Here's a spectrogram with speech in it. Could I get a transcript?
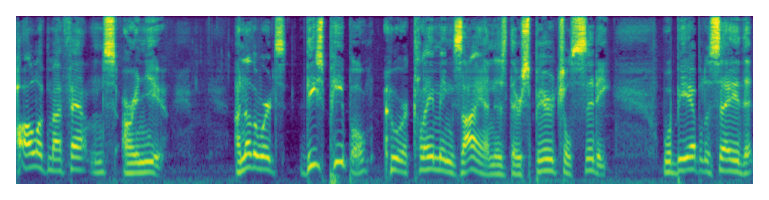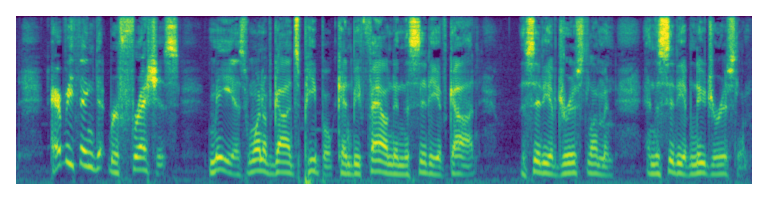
All of my fountains are in you. In other words, these people who are claiming Zion as their spiritual city will be able to say that everything that refreshes me as one of God's people can be found in the city of God, the city of Jerusalem and, and the city of New Jerusalem.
